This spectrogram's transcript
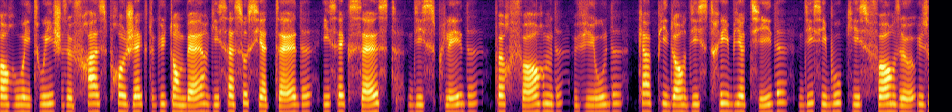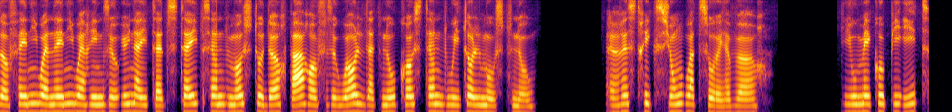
or with which the phrase Project Gutenberg is associated, is accessed, displayed, performed, viewed, copied or distributed. This ebook is for the use of anyone anywhere in the United States and most other parts of the world at no cost and with almost no restriction whatsoever. You may copy it,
